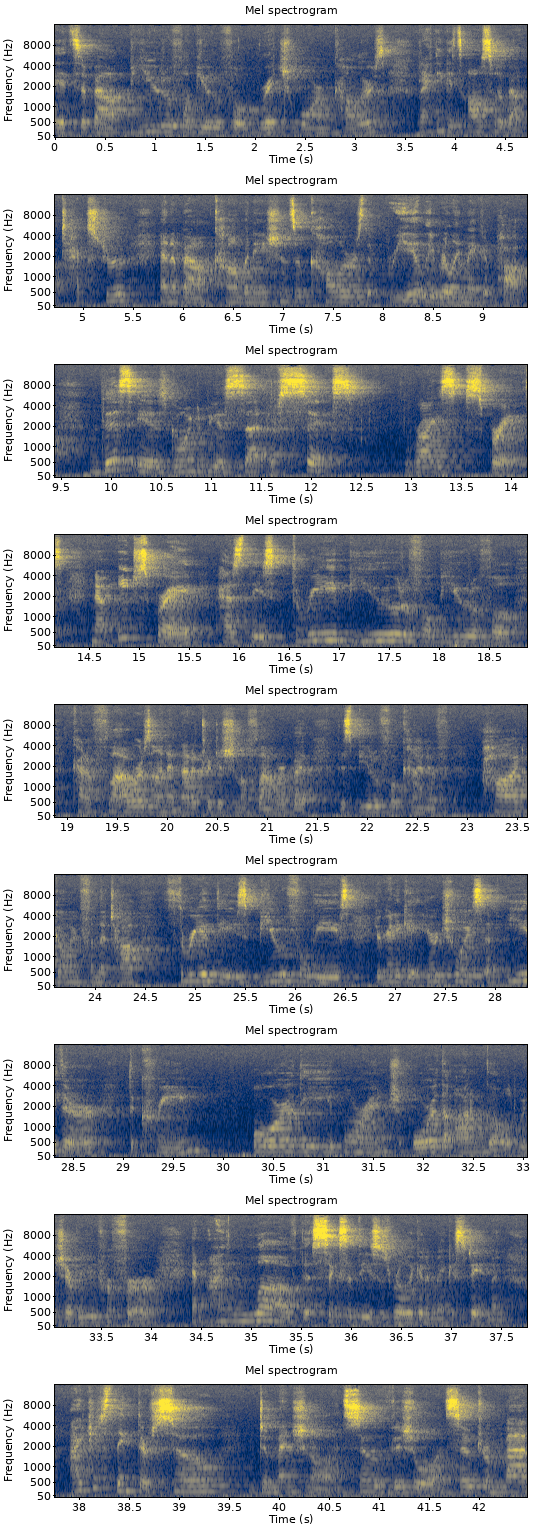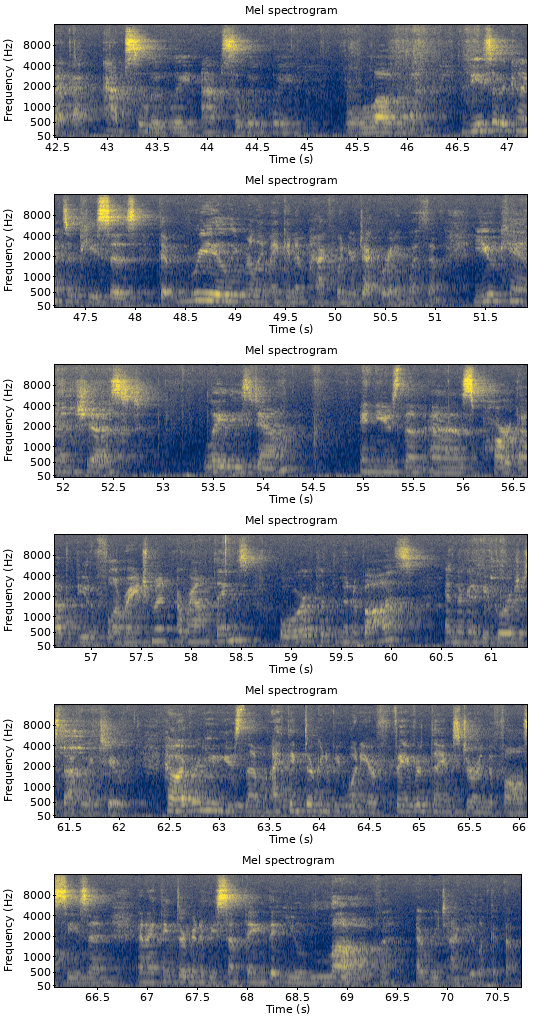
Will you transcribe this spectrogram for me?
It's about beautiful, beautiful, rich, warm colors, but I think it's also about texture and about combinations of colors that really, really make it pop. This is going to be a set of six rice sprays. Now each spray has these three beautiful, beautiful kind of flowers on it, not a traditional flower, but this beautiful kind of pod going from the top. Three of these beautiful leaves. You're going to get your choice of either the cream or the orange or the autumn gold, whichever you prefer. And I love that six of these is really going to make a statement. I just think they're so dimensional and so visual and so dramatic. I absolutely, absolutely love them. These are the kinds of pieces that really, really make an impact when you're decorating with them. You can just lay these down and use them as part of a beautiful arrangement around things or put them in a vase and they're going to be gorgeous that way too. However you use them, I think they're going to be one of your favorite things during the fall season and I think they're going to be something that you love every time you look at them.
